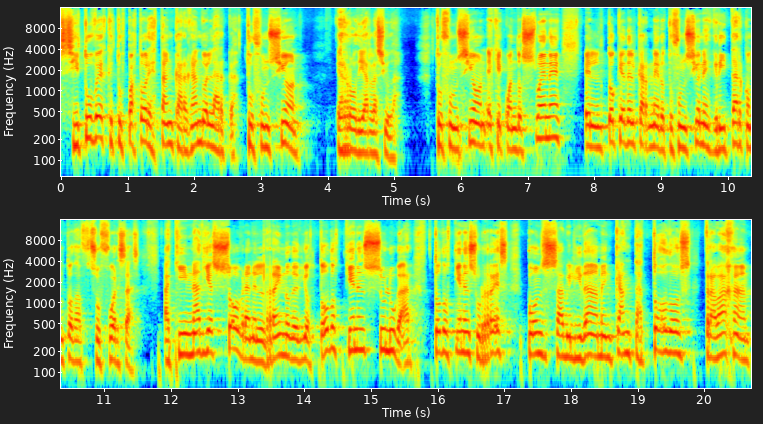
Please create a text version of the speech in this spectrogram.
Si tú ves que tus pastores están cargando el arca, tu función es rodear la ciudad. Tu función es que cuando suene el toque del carnero, tu función es gritar con todas sus fuerzas. Aquí nadie sobra en el reino de Dios. Todos tienen su lugar, todos tienen su responsabilidad. Me encanta, todos trabajan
